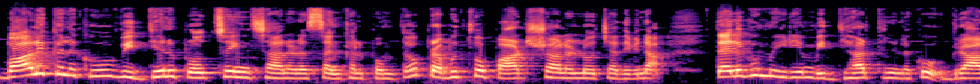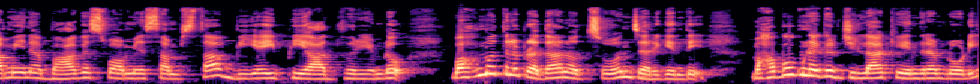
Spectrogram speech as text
బాలికలకు విద్యను ప్రోత్సహించాలన్న సంకల్పంతో ప్రభుత్వ పాఠశాలల్లో చదివిన తెలుగు మీడియం విద్యార్థినులకు గ్రామీణ భాగస్వామ్య సంస్థ విఐపి ఆధ్వర్యంలో బహుమతుల ప్రదానోత్సవం జరిగింది. మహబూబ్నగర్ జిల్లా కేంద్రంలోని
